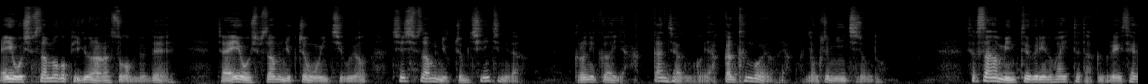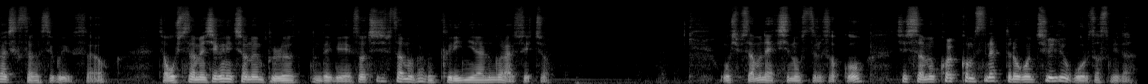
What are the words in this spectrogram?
A53하고 비교를 안 할 수가 없는데 자 A53은 6.5인치고요. 73은 6.7인치입니다. 그러니까 약간 작은 거, 약간 큰 거예요. 약간 0.2인치 정도. 색상은 민트 그린, 화이트, dark gray 세 가지 색상을 쓰고 있어요. 자, 53의 signature는 블루였던 데 비해서 73은 그러면 그린이라는 걸 알 수 있죠. 53은 엑시노스를 썼고 73은 퀄컴 스냅드래곤 765를 썼습니다.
